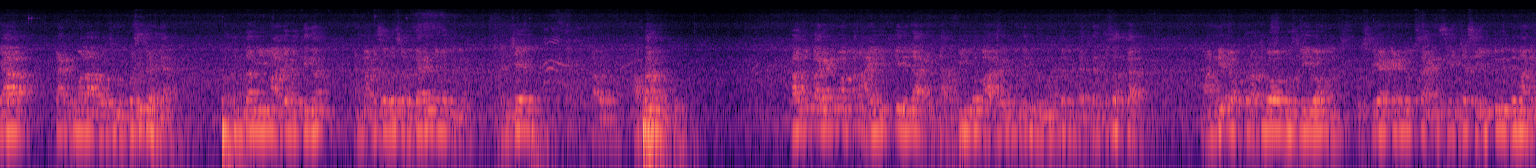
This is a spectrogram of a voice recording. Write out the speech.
या कार्यक्रमाला आवर्जून उपस्थित राहिल्या. प्रथमतः मी माझ्या वतीनं आणि माझ्या सर्व सहकाऱ्यांच्या वतीनं त्यांचे आभार मानतो. हा जो कार्यक्रम आपण आयोजित केलेला आहे दहावी व बारावीमधील गुणवंत विद्यार्थ्यांचा सत्कार माननीय डॉक्टर अतुलबाबा भोसले युवा मंच श्री अकॅडमी ऑफ सायन्स यांच्या संयुक्त विद्यमाने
